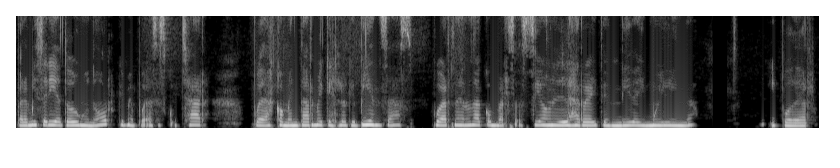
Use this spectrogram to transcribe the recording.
Para mí sería todo un honor que me puedas escuchar, puedas comentarme qué es lo que piensas, poder tener una conversación larga y tendida y muy linda y poder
